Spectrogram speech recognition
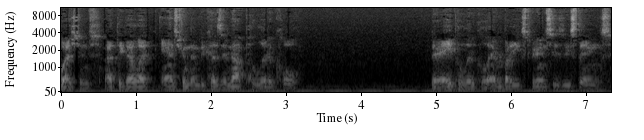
questions. I think I like answering them because they're not political, they're apolitical. Everybody experiences these things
